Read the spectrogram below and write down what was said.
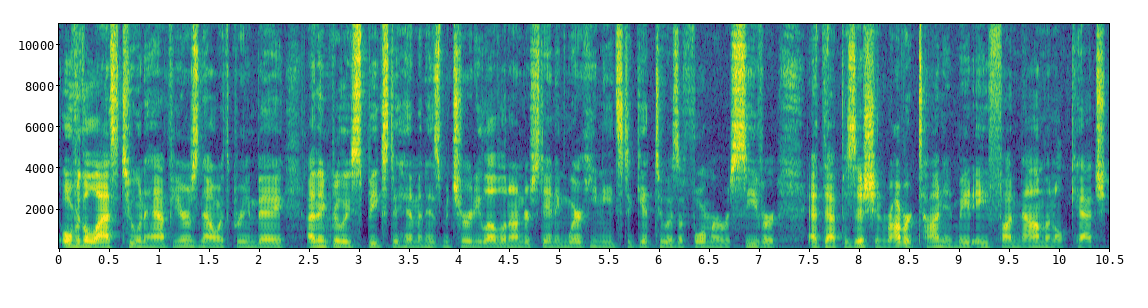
over the last two and a half years now with Green Bay, I think really speaks to him and his maturity level and understanding where he needs to get to as a former receiver at that position. Robert Tonyan made a phenomenal catch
